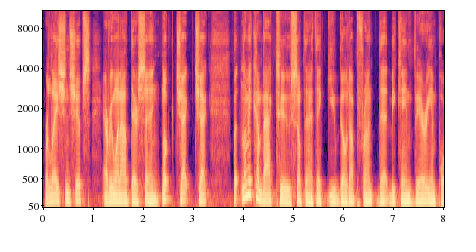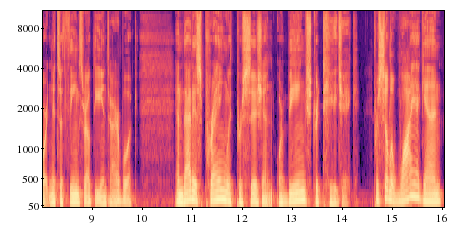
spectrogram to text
relationships. Everyone out there saying, look, check, check. But let me come back to something I think you built up front that became very important. It's a theme throughout the entire book. And that is praying with precision or being strategic. Priscilla, why again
